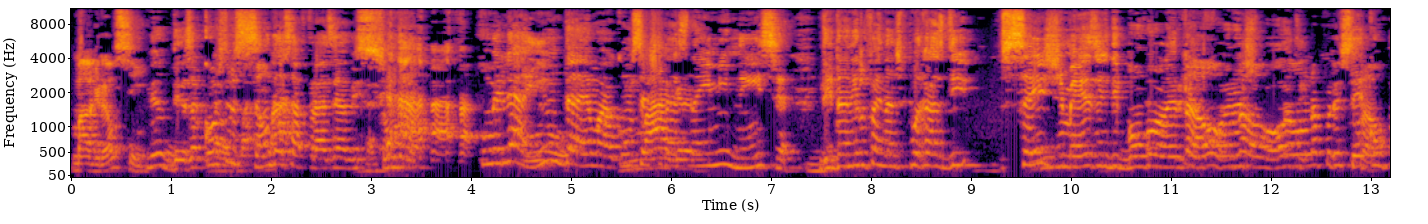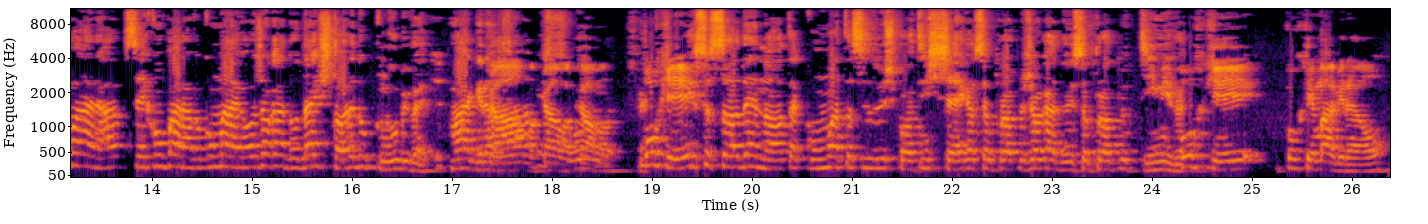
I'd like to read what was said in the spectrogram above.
Magrão sim. Meu Deus, a construção Não, mas- dessa frase é absurda. Como ele ainda é maior, como se ele Magra. estivesse na iminência de Danilo Fernandes por causa de seis meses de bom goleiro que Não, ele foi no não, esporte. não, não é por isso ser, não. comparável, ser comparável com o maior jogador da história do clube, velho. Magrão. Calma, é calma, absurdo. calma. Por quê? Isso só denota como a torcida do esporte enxerga o seu próprio jogador e seu próprio time, velho. Porque, porque Magrão,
